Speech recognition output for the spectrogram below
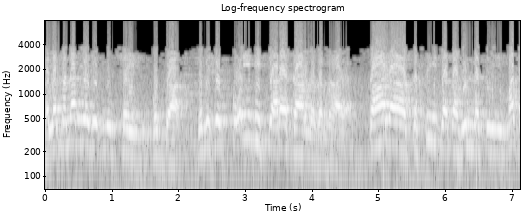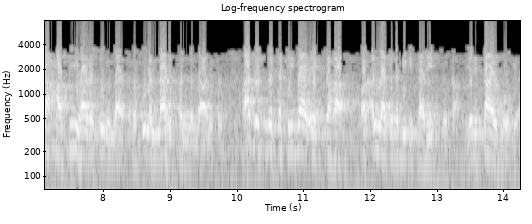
فلم ملم یا جب من شعین خدا جب اسے کوئی بھی چارہ کار نظر نہ آیا۔ کالا کسیدہ ہلتی مد حافیہ رسول اللہ رسول اللہ صلی اللہ علیہ وسلم. اب اس نے کسیدہ ایک کہا اور اللہ کے نبی کی تعریف میں کہا یعنی طائب ہو گیا۔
